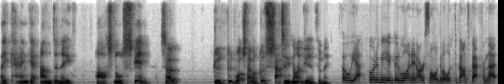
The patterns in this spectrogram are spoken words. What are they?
they can get underneath Arsenal's skin. So good, good watch that one. Good Saturday night viewing for me. Oh, yeah. Going to be a good one, and Arsenal are going to look to bounce back from that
